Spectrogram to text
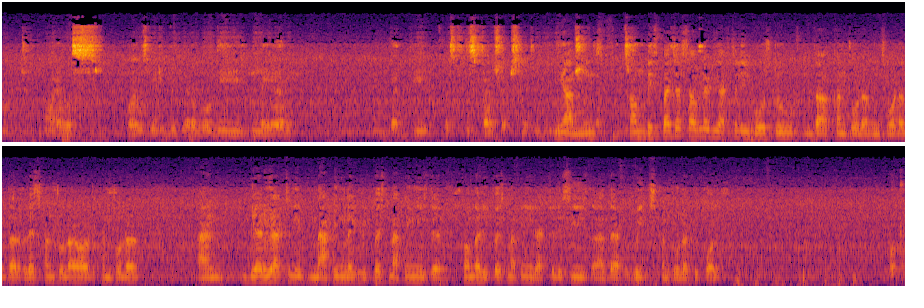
Uh, I was, I was waiting to hear about the layer that the request dispatcher. So it will be Yeah, means that. from dispatcher servlet it actually goes to the controller. Means what are the REST controller or controller, and there you actually mapping like request mapping is there. From the request mapping, it actually sees uh, that which controller to call. Okay.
